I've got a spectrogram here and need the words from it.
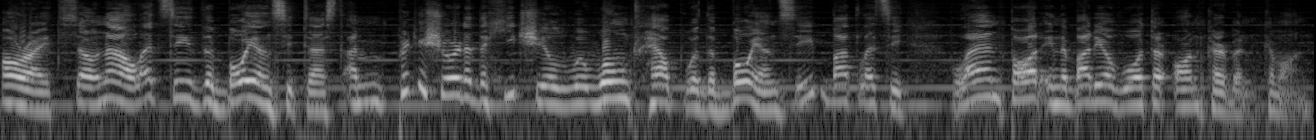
Alright, so now let's see the buoyancy test. I'm pretty sure that the heat shield will, won't help with the buoyancy, but let's see. Land pod in the body of water on Kerbin. Come on.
